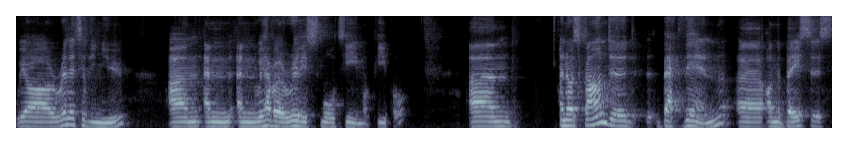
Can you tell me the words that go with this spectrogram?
we are relatively new um, and, and we have a really small team of people. Um, and it was founded back then uh, on the basis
